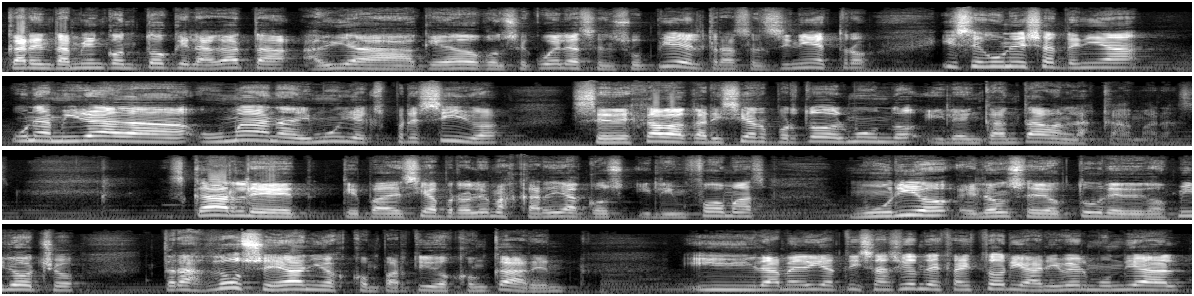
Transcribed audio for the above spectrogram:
Karen también contó que la gata había quedado con secuelas en su piel tras el siniestro y según ella tenía una mirada humana y muy expresiva, se dejaba acariciar por todo el mundo y le encantaban las cámaras. Scarlett, que padecía problemas cardíacos y linfomas, murió el 11 de octubre de 2008 tras 12 años compartidos con Karen y la mediatización de esta historia a nivel mundial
